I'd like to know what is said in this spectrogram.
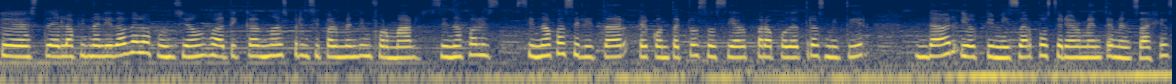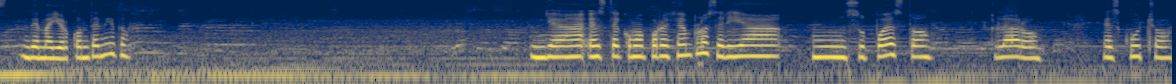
Este, la finalidad de la función fática no es principalmente informar, sino, sino facilitar el contacto social para poder transmitir dar y optimizar posteriormente mensajes de mayor contenido. Ya este como por ejemplo sería un supuesto, claro, escucho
